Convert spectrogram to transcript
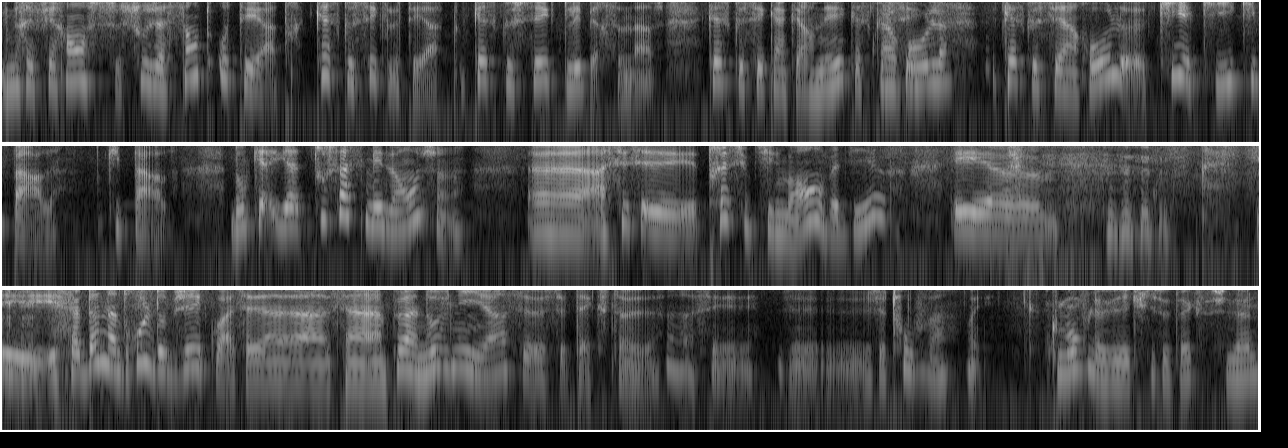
une référence sous-jacente au théâtre. Qu'est-ce que c'est que le théâtre? Qu'est-ce que c'est que les personnages? Qu'est-ce que c'est qu'incarner Qu'est-ce que c'est Qu'est-ce que c'est un rôle Qui est qui Qui parle Qui parle Donc il y, a tout ça se mélange. Euh, assez très subtilement, on va dire. Et euh, Et, ça donne un drôle d'objet, quoi. C'est un, peu un ovni, hein, ce, texte. Je, trouve, hein, oui. Comment vous l'avez écrit ce texte, Suzanne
